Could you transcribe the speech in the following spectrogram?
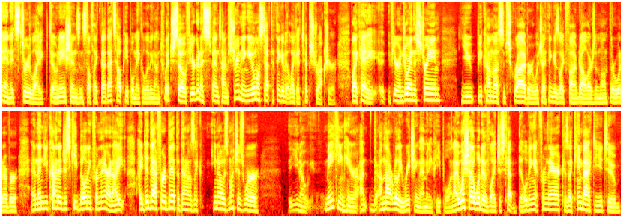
and it's through like donations and stuff like that. That's how people make a living on Twitch. So if you're going to spend time streaming, you almost have to think of it like a tip structure. Like, hey, if you're enjoying the stream, you become a subscriber, which I think is like five dollars a month or whatever, and then you kind of just keep building from there. And I I did that for a bit, but then I was like, you know, as much as we're you know making here I'm, I'm not really reaching that many people. And i wish i would have like just kept building it from there because i came back to youtube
